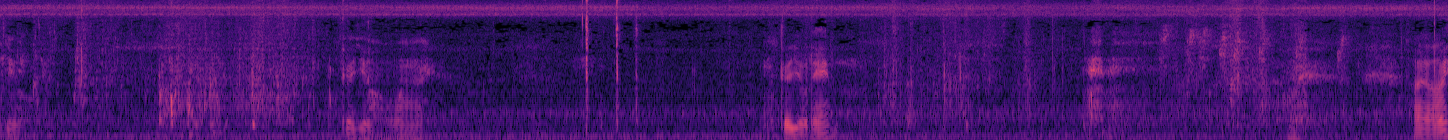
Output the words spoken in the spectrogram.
dừa cá dừa hoa, người cá dừa đen trời ơi.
